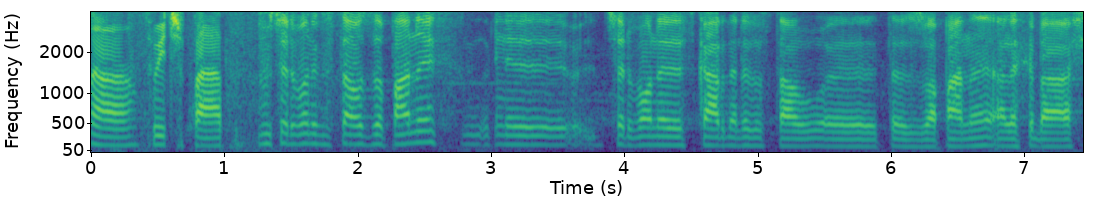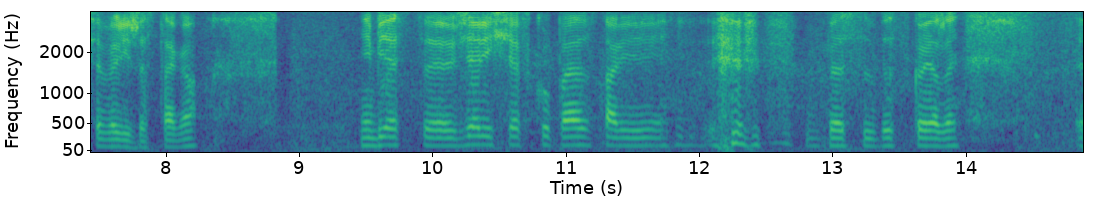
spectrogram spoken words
No, Twitch pad. Dwóch czerwonych zostało złapanych, czerwony Skarner został y, też złapany, ale chyba się wyliże z tego. Niebiescy wzięli się w kupę, zostali bez, bez skojarzeń. Y,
